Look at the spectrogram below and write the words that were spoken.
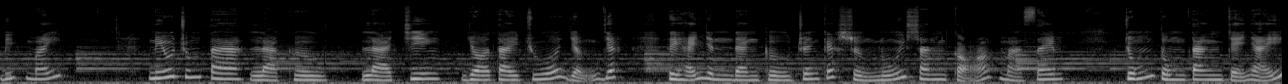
biết mấy. Nếu chúng ta là cừu, là chiên do tay Chúa dẫn dắt, thì hãy nhìn đàn cừu trên các sườn núi xanh cỏ mà xem. Chúng tung tăng chạy nhảy,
